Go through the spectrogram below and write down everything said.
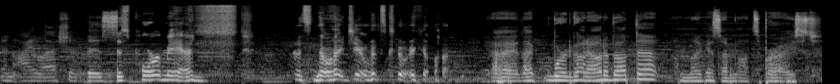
an eyelash at this. This poor man has no idea what's going on. Uh, that word got out about that? Um, I guess I'm not surprised.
